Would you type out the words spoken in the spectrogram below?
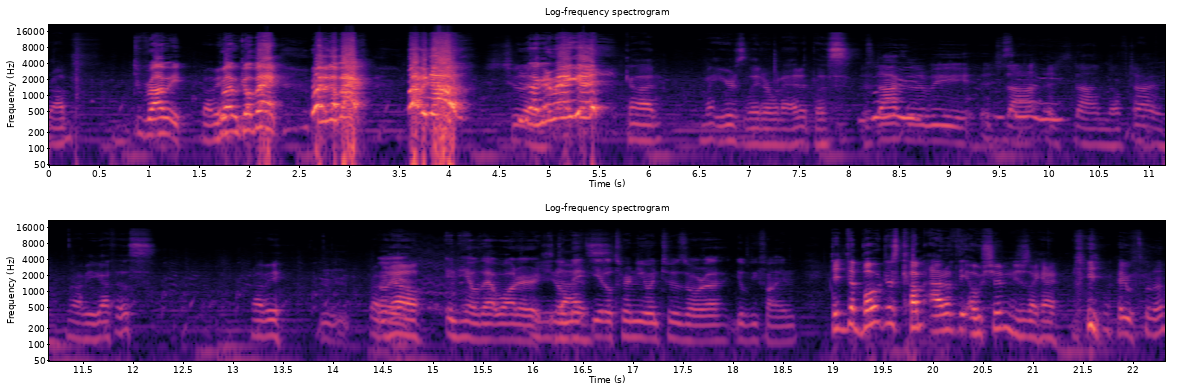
Rob. Robbie, Robbie? Robbie, go back. Robbie, go back. Robbie, no. Too You're not gonna make it. God, my ears later when I edit this. It's not gonna be. It's not. It's not enough time. Robbie, you got this? Robbie. Mm. Robbie, Oh, no. yeah. Inhale that water. It'll make, it'll turn you into a Zora. You'll be fine. Did the boat just come out of the ocean? He's just like, hey, hey, what's going on?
